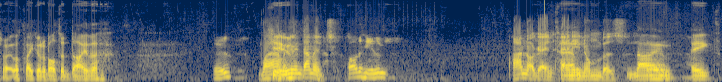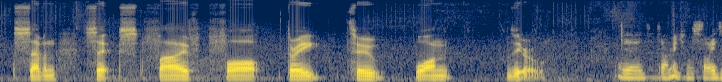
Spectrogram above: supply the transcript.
So it looked like you were about to die there. Who? Why aren't we You. doing damage? Oh, the healing. I'm not getting Ten. any numbers. Nine, eight, seven, six, five, four, three, two, one, zero. The damage inside's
